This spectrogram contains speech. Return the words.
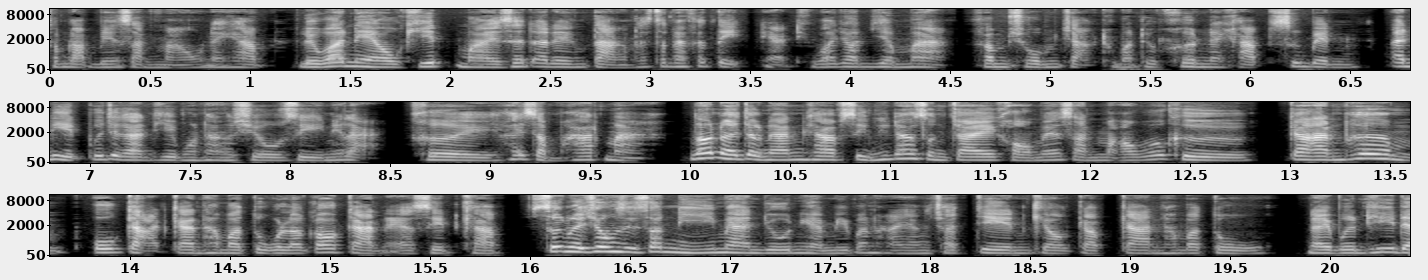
สำหรับเมสันเมาท์นะครับหรือว่าแนวคิด mindset อะไรต่างทัศนคติเนี่ยถือว่ายอดเยี่ยมมากคำชมจากโทมัสทูเคิลนะครับซึ่งเป็นอดีตผู้จัดการทีมของทางเชลซีนี่แหละเคยให้สัมภาษณ์มา นอกเหนือจากนั้นครับสิ่งที่น่าสนใจของเมสันเมาท์ก็คือ การเพิ่มโอกาสการทำประตูแล้วก็การแอสซิสต์ครับ ซึ่งในช่วงซีซั่นนี้แมนยูเนี่ยมีปัญหาอย่างชัดเจนเกี่ยวกับการทำประตู ในพื้นที่แด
